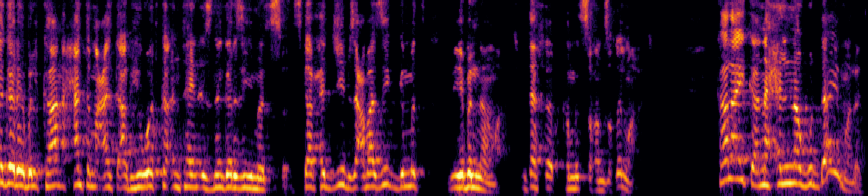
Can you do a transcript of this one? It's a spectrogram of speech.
ነገር የብልካን ሓንቲ መዓልቲ ኣብ ሂወትካ እንታይ እዚ ነገር እዚ ይመፅእ ስካብ ሕጂ ብዛዕባ እዚ ግምት የብልና ማለት እዩ እንታይ ከምፅእ ከም ዝኽእል ማለት እዩ ካልኣይ ከዓ ናይ ሕልና ጉዳይ ማለት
